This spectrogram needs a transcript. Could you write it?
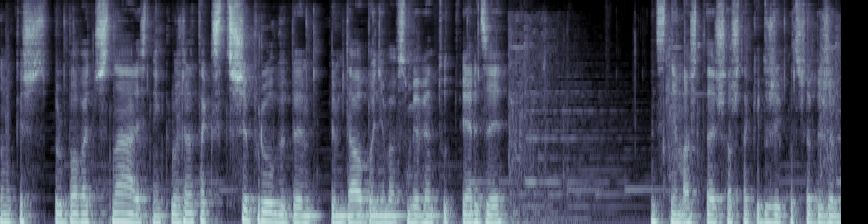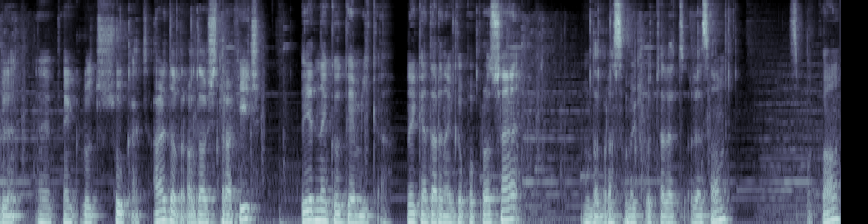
no mogę spróbować znaleźć ten klucz, ale tak z trzy próby bym, bym dał, bo nie ma w sumie eventu twierdzy. Więc nie masz też aż takiej dużej potrzeby, żeby e, ten klucz szukać. Ale dobra, udało się trafić. Do jednego gemika. Legendarnego poproszę. Dobra, same klucze lec- lecą. Spoko.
